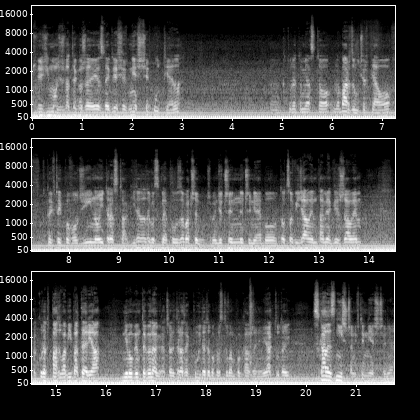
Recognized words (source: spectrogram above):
Przywieźli młodzież dlatego, że znajduje się w mieście Utiel, e, które to miasto no, bardzo ucierpiało tutaj w tej powodzi. No i teraz tak, idę do tego sklepu, zobaczymy, czy będzie czynny, czy nie, bo to co widziałem tam jak wjeżdżałem, akurat padła mi bateria, nie mogłem tego nagrać, ale teraz jak pójdę, to po prostu Wam pokażę, nie? jak tutaj skalę zniszczeń w tym mieście, nie?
